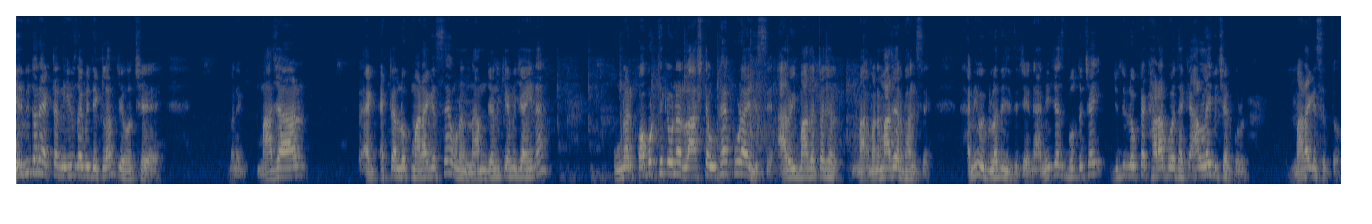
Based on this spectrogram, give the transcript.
এর ভিতরে একটা নিউজ আমি দেখলাম যে হচ্ছে মানে মাজার, এক- একটা লোক মারা গেছে, ওনার নাম জানি কি আমি জানি না। ওনার কবর থেকে ওনার লাশটা উঠায় পুড়াই দিচ্ছে আর ওই মাজার টাজার মানে মাজার ভাঙছে। আমি ওইগুলাতে যেতে চাই না। আমি জাস্ট বলতে চাই, যদি লোকটা খারাপ হয়ে থাকে, আল্লাহ বিচার করুন মারা গেছে তো।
